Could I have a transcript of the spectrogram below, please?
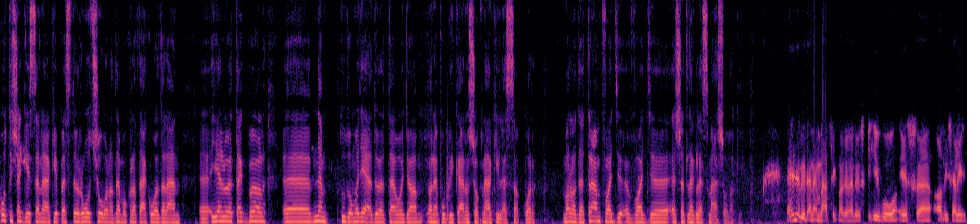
ott is egészen elképesztő roadshow van a demokraták oldalán jelöltekből. Nem tudom, hogy eldölte, hogy a, a republikánusoknál ki lesz akkor marad-e Trump, vagy, vagy esetleg lesz más valaki? Egyelőre nem látszik nagyon erős kihívó, és az is elég,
